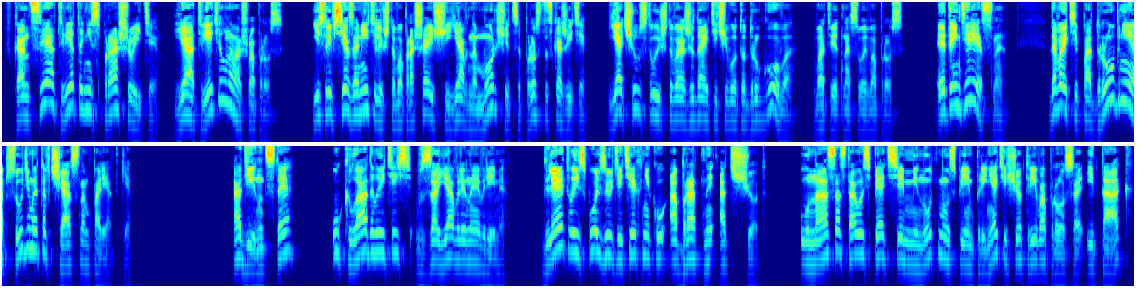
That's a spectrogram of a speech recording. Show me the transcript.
В конце ответа не спрашивайте. Я ответил на ваш вопрос? Если все заметили, что вопрошающий явно морщится, просто скажите «Я чувствую, что вы ожидаете чего-то другого» в ответ на свой вопрос. Это интересно. Давайте подробнее обсудим это в частном порядке. Одиннадцатое. Укладывайтесь в заявленное время. Для этого используйте технику «обратный отсчет». У нас осталось 5-7 минут, мы успеем принять еще три вопроса. Итак,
